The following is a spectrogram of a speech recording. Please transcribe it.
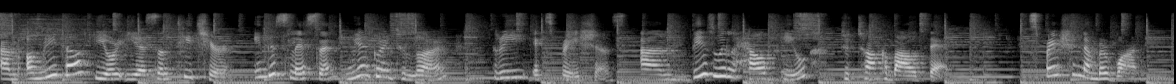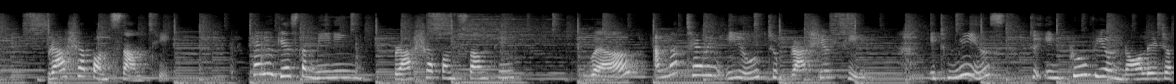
I'm Amrita, your ESL teacher. In this lesson, we are going to learn three expressions and this will help you to talk about them. Expression number one, brush up on something. Can you guess the meaning brush up on something? Well, I'm not telling you to brush your teeth. It means to improve your knowledge of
